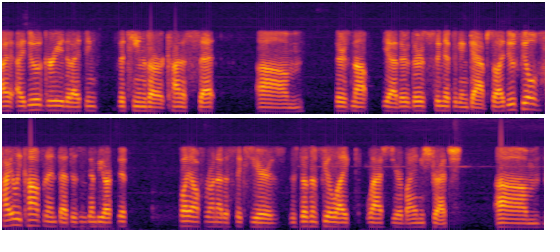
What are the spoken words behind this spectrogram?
I, I do agree that I think the teams are kind of set. Um, there's not, yeah, there, there's significant gaps. So I do feel highly confident that this is going to be our fifth playoff run out of six years. This doesn't feel like last year by any stretch. Um,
